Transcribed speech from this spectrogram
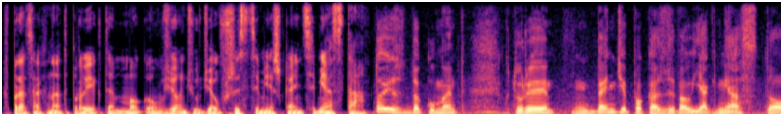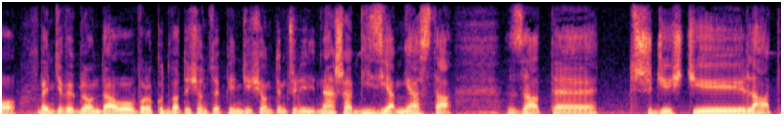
W pracach nad projektem mogą wziąć udział wszyscy mieszkańcy miasta. To jest dokument, który będzie pokazywał, jak miasto będzie wyglądało w roku 2050, czyli nasza wizja miasta za te 30 lat.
